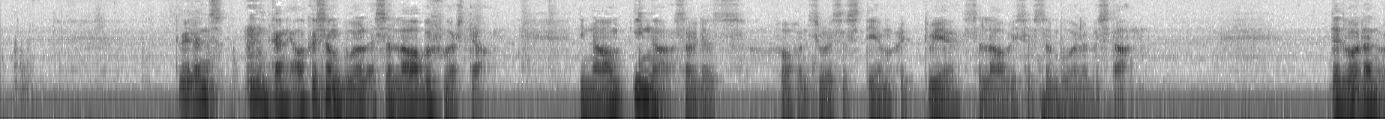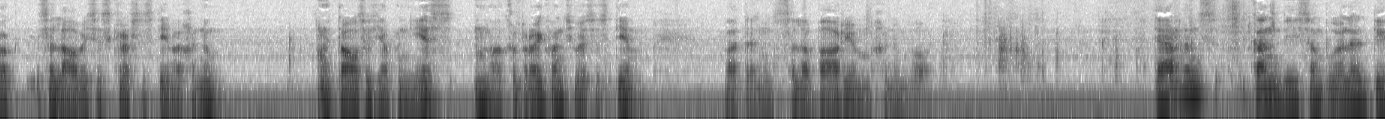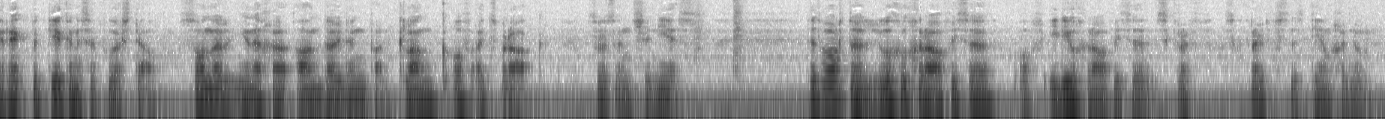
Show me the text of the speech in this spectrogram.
Tweedens kan elke simbool 'n silabe voorstel. Die naam Ina sou dus volgens so 'n stelsel uit twee silabiese simbole bestaan. Dit word dan ook silabiese skrifstelsels genoem. 'n Taal soos Japanees maak gebruik van so 'n stelsel wat 'n silabarium genoem word. Derdens kan die simbole direk betekenisse voorstel sonder enige aanduiding van klank of uitspraak soos in Chinese. Dit word 'n logografiese of ideografiese skrif skryfstelsel genoem.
